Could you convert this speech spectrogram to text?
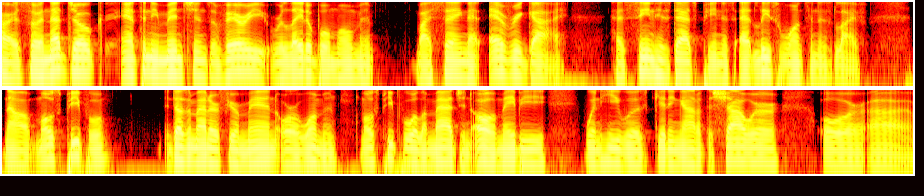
All right, so in that joke, Anthony mentions a very relatable moment by saying that every guy has seen his dad's penis at least once in his life. Now, most people, it doesn't matter if you're a man or a woman, most people will imagine, oh, maybe when he was getting out of the shower or uh,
